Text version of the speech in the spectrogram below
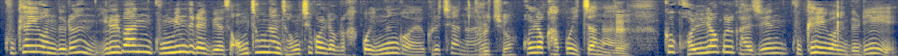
국회의원들은 일반 국민들에 비해서 엄청난 정치 권력을 갖고 있는 거예요. 그렇지 않아요? 그렇죠. 권력 갖고 있잖아요. 네. 그 권력을 가진 국회의원들이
